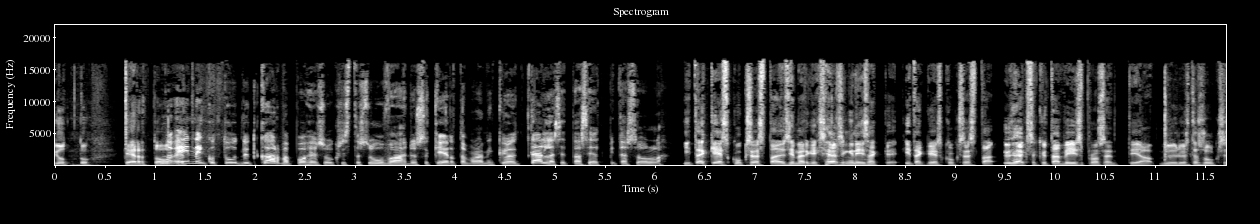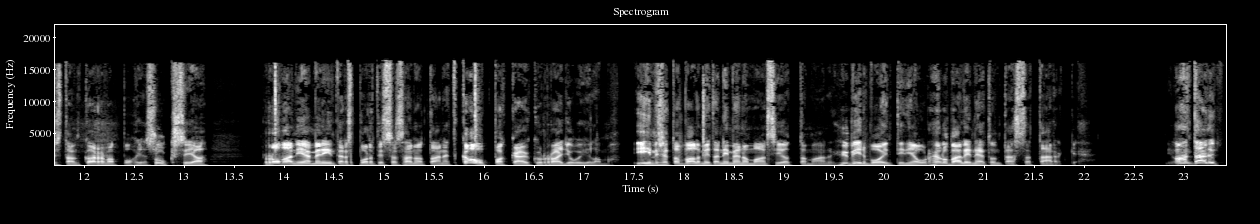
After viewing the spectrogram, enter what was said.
juttu kertoo, No ennen kuin tuut nyt karvapohjasuksista suuvahdossa kertomaan, niin kyllä tällaiset asiat pitäisi olla. Itäkeskuksesta esimerkiksi Helsingin Itäkeskuksesta 95 prosenttia myydyistä suksista on karvapohjasuksia. Rovaniemen Intersportissa sanotaan, että kauppa käy kuin raju ilma. Ihmiset on valmiita nimenomaan sijoittamaan hyvinvointiin ja urheiluvälineet on tässä tärkeä. Niin Onhan tämä nyt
